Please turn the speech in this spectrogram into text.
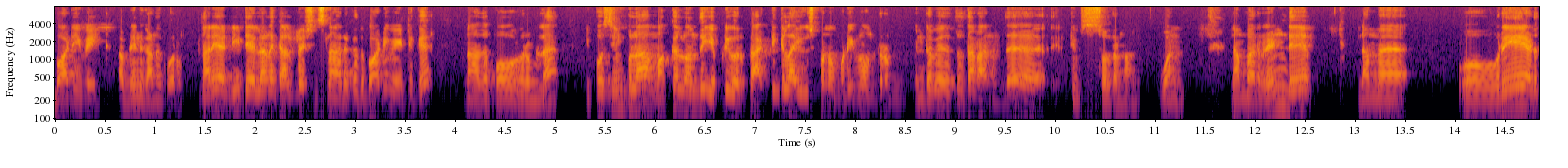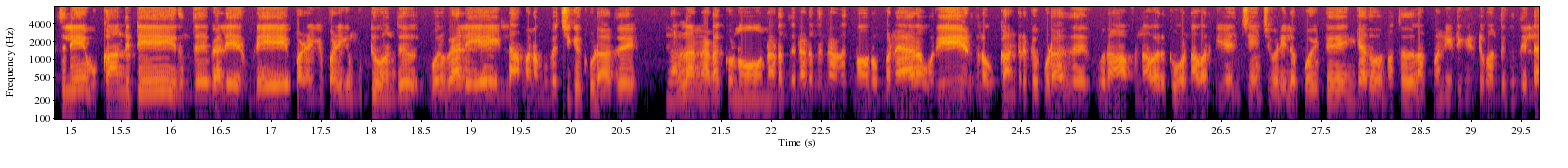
பாடி வெயிட் அப்படின்னு கணக்கு வரும். நிறைய டீட்டெயிலான கால்குலேஷன்ஸ்லாம் இருக்குது பாடி வெயிட்டுக்கு நான் அதை போக விரும்பல. இப்போ சிம்பிளா மக்கள் வந்து எப்படி ஒரு ப்ராக்டிக்கலா யூஸ் பண்ண முடியுமோன்ற என்ற விதத்தில் தான் நான் இந்த டிப்ஸ் சொல்றேன் நான். ஒன் நம்பர் ரெண்டு நம்ம ஒ- ஒரே இடத்துலயே உட்கார்ந்துட்டே இருந்து வேலையை அப்படியே பழகி பழகி முட்டு வந்து ஒரு வேலையே இல்லாம நம்ம வச்சுக்க கூடாது. நல்லா நடக்கணும் நடந்து நடந்து நடக்கணும். ரொம்ப நேரம் ஒரே இடத்துல உட்கார்ந்து இருக்க கூடாது. ஒரு ஹாஃப் அன் அவருக்கு ஒன் அவருக்கு ஏஞ்சி ஏஞ்சி வெளியில போயிட்டு எங்கேயாவது ஒரு மற்றதெல்லாம் பண்ணிட்டு வந்துக்குது. இல்ல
